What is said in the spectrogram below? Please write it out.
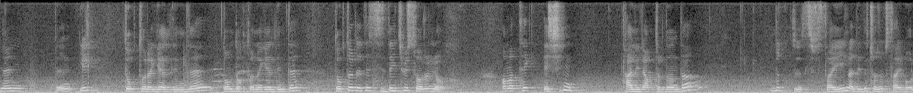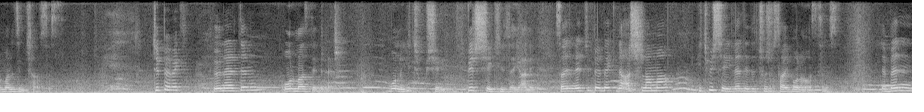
Yani ben ilk doktora geldiğimde, doğum doktoruna geldiğimde doktor dedi sizde hiçbir sorun yok. Ama tek eşim tahlil yaptırdığında bu sayıyla dedi çocuk sahibi olmanız imkansız. Tüp bebek önerdim olmaz dediler. Bunu hiçbir şey, hiçbir şekilde yani sadece ne tüp bebek ne aşılama hiçbir şeyle dedi çocuk sahibi olamazsınız. E Ben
